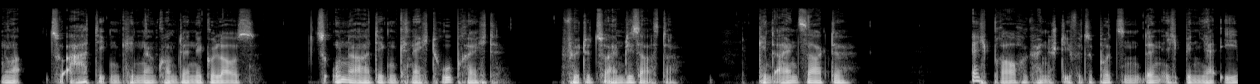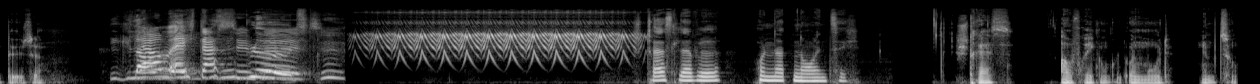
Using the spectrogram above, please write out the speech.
nur zu artigen Kindern kommt der Nikolaus, zu unartigen Knecht Ruprecht, führte zu einem Desaster. Kind 1 sagte, ich brauche keine Stiefel zu putzen, denn ich bin ja eh böse. Die glauben echt, das ist blöd. Stresslevel 190. Stress, Aufregung und Unmut nimmt zu.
